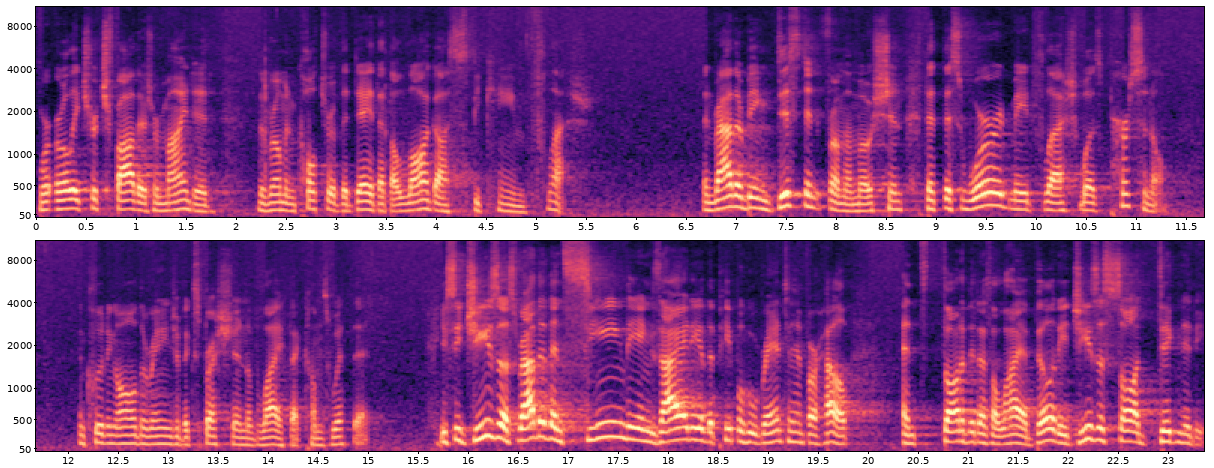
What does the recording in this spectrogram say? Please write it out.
where early church fathers reminded the Roman culture of the day that the Logos became flesh. And rather being distant from emotion, that this word made flesh was personal, including all the range of expression of life that comes with it. You see, Jesus, rather than seeing the anxiety of the people who ran to him for help, and thought of it as a liability, Jesus saw dignity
